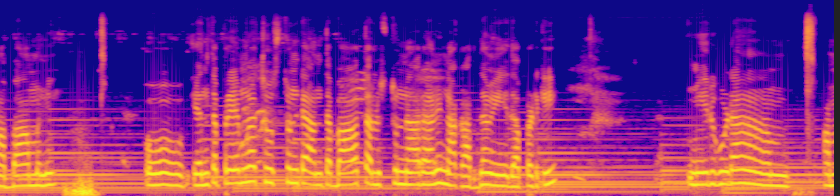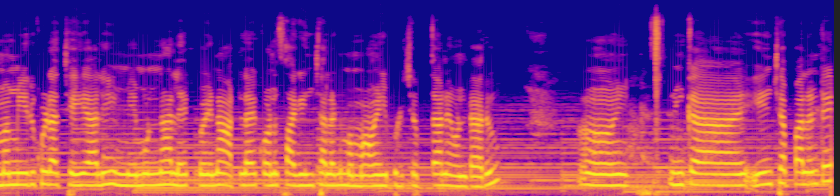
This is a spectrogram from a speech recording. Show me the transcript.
మా బామ్మని. ఓ ఎంత ప్రేమగా చూస్తుంటే అంత బాగా తలుస్తున్నారా అని నాకు అర్థమయ్యేది అప్పటికి. మీరు కూడా అమ్మ మీరు కూడా చేయాలి మేమున్నా లేకపోయినా అట్లా కొనసాగించాలని మా మామయ్య ఇప్పుడు చెప్తానే ఉంటారు. ఇంకా ఏం చెప్పాలంటే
